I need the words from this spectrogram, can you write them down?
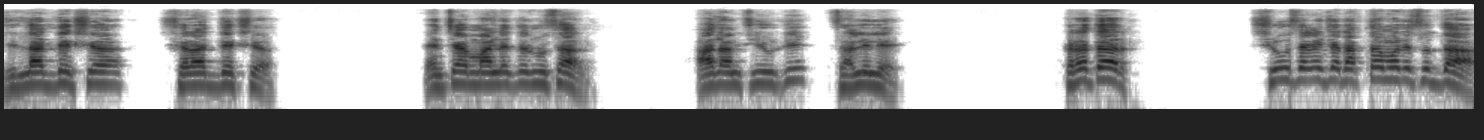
जिल्हाध्यक्ष शहराध्यक्ष यांच्या मान्यतेनुसार आज आमची युती झालेली आहे. खर तर शिवसेनेच्या रक्तामध्ये सुद्धा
